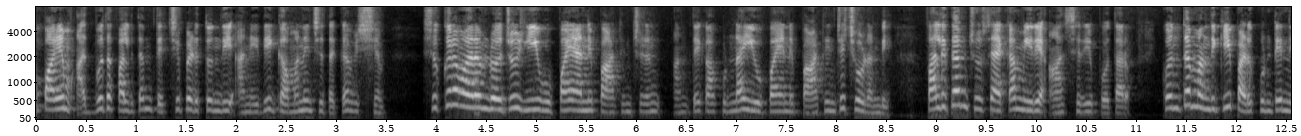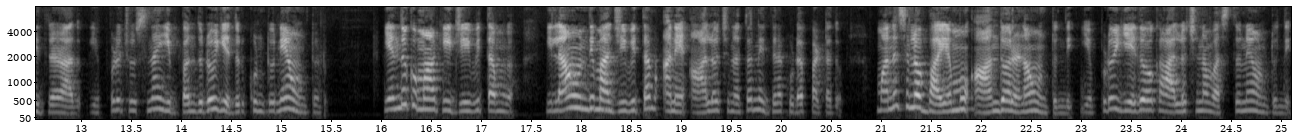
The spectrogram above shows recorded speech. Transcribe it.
ఉపాయం అద్భుత ఫలితం తెచ్చిపెడుతుంది అనేది గమనించదగ్గ విషయం. శుక్రవారం రోజు ఈ ఉపాయాన్ని పాటించడం అంతేకాకుండా ఈ ఉపాయాన్ని పాటించి చూడండి. ఫలితం చూశాక మీరే ఆశ్చర్యపోతారు. కొంతమందికి పడుకుంటే నిద్ర రాదు. ఎప్పుడు చూసినా ఇబ్బందులు ఎదుర్కొంటూనే ఉంటారు. ఎందుకు మాకు ఈ జీవితం ఇలా ఉంది మా జీవితం అనే ఆలోచనతో నిద్ర కూడా పట్టదు. మనసులో భయము ఆందోళన ఉంటుంది. ఎప్పుడూ ఏదో ఒక ఆలోచన వస్తూనే ఉంటుంది.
